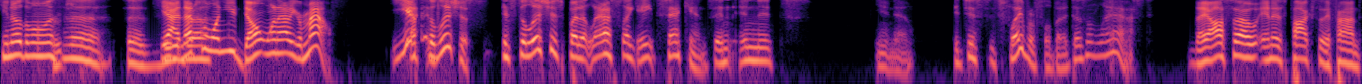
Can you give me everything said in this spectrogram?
You know the one with Fruit the the Yeah, and that's the one you don't want out of your mouth. Yeah, That's delicious. it's delicious, but it lasts like eight seconds, and and it's you know it just it's flavorful, but it doesn't last. They also in his pockets they found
